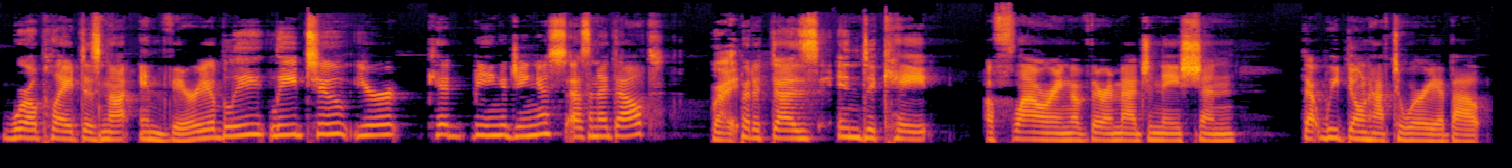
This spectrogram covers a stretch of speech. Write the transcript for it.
world play does not invariably lead to your kid being a genius as an adult. Right. but it does indicate a flowering of their imagination that we don't have to worry about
